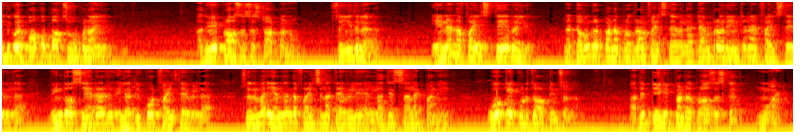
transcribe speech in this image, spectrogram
இதுக்கு ஒரு பாப்பப் பாக்ஸ் ஓப்பன் ஆகி அதுவே ப்ராசஸை ஸ்டார்ட் பண்ணும். ஸோ இதில் என்னென்ன ஃபைல்ஸ் தேவையில்லையோ நான் டவுன்லோட் பண்ண ப்ரோக்ராம் ஃபைல்ஸ் தேவையில்லை டெம்பரரி இன்டர்நெட் ஃபைல்ஸ் தேவையில்லை விண்டோஸ் எரர் இல்லை ரிப்போர்ட் ஃபைல் தேவையில்லை. ஸோ இந்த மாதிரி எந்தெந்த ஃபைல்ஸ் எல்லாம் தேவையில்லையோ எல்லாத்தையும் செலக்ட் பண்ணி ஓகே கொடுத்தோம் அப்படின்னு சொன்னேன் அது டெலீட் பண்ணுற ப்ராசஸ்க்கு மூவ் ஆகிடும்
